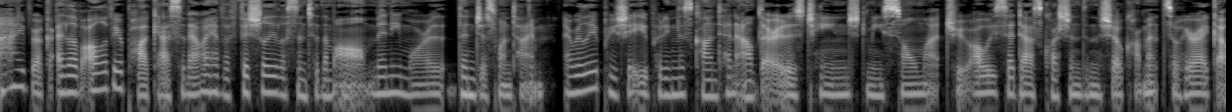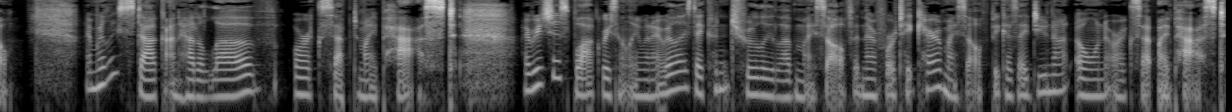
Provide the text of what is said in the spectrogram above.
Hi, Brooke. I love all of your podcasts, and now I have officially listened to them all, many more than just one time. I really appreciate you putting this content out there. It has changed me so much. You always said to ask questions in the show comments, so here I go. I'm really stuck on how to love or accept my past. I reached this block recently when I realized I couldn't truly love myself and therefore take care of myself because I do not own or accept my past.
